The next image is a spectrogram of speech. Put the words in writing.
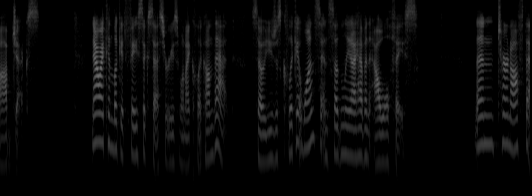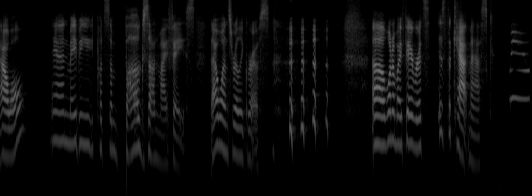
objects. Now I can look at face accessories when I click on that. So you just click it once and suddenly I have an owl face. Then turn off the owl and maybe put some bugs on my face. That one's really gross. uh, one of my favorites is the cat mask. Meow,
